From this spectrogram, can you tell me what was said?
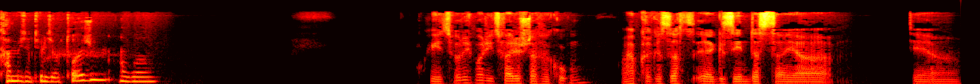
Kann mich natürlich auch täuschen, aber Okay, jetzt würde ich mal die zweite Staffel gucken. Ich habe gerade gesagt, äh, gesehen, dass da ja der,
